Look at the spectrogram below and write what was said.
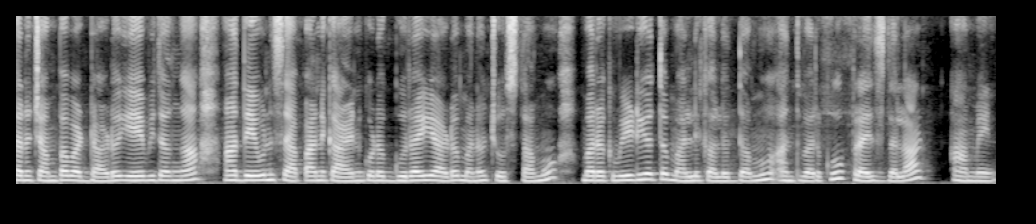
తను చంపబడ్డాడో ఏ విధంగా ఆ దేవుని శాపానికి ఆయన కూడా గురయ్యాడో మనం చూస్తాము. మరొక వీడియోతో మళ్ళీ కలుద్దాము. అంతవరకు ప్రైజ్ ద లాడ్ ఆమెన్.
